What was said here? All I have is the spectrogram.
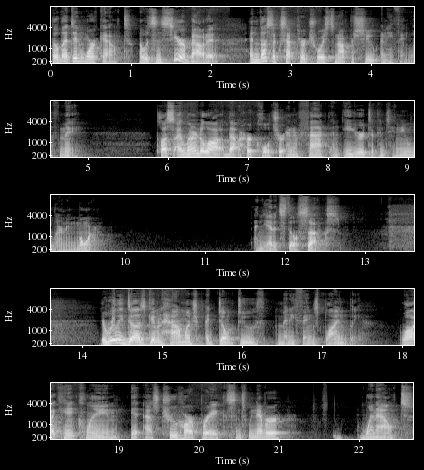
Though that didn't work out, I was sincere about it and thus accept her choice to not pursue anything with me. Plus, I learned a lot about her culture and, in fact, am eager to continue learning more. And yet, it still sucks. It really does, given how much I don't do many things blindly. While I can't claim it as true heartbreak since we never went out,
